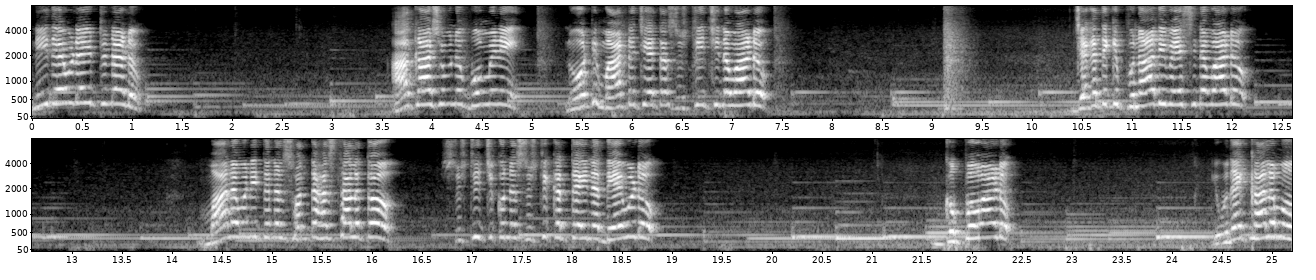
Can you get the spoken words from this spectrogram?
నీ దేవుడై ఉంటున్నాడు. ఆకాశమును భూమిని నోటి మాట చేత సృష్టించినవాడు. జగతికి పునాది వేసినవాడు. మానవుని తన సొంత హస్తాలతో సృష్టించుకున్న సృష్టికర్త అయిన దేవుడు. గొప్పవాడు. ఈ ఉదయకాలము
